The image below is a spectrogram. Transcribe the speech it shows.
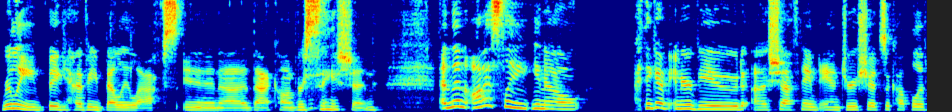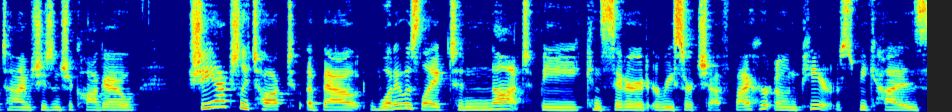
really big, heavy belly laughs in uh, that conversation. And then honestly, you know, I think I've interviewed a chef named Andrew Schitz a couple of times. She's in Chicago. She actually talked about what it was like to not be considered a research chef by her own peers because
